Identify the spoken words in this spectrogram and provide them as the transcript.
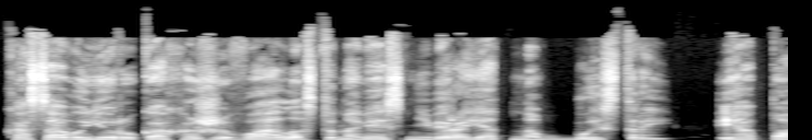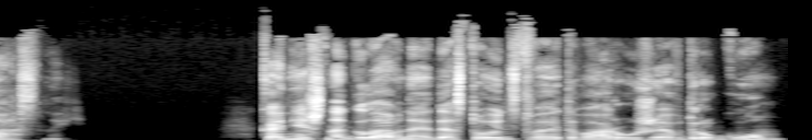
Коса в ее руках оживала, становясь невероятно быстрой и опасной. Конечно, главное достоинство этого оружия в другом.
